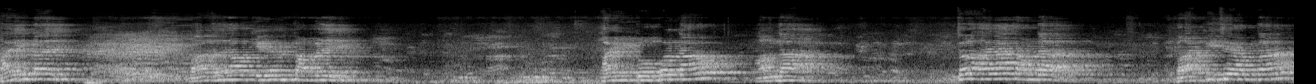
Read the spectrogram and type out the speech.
आहे की नाही? माझं नाव किरण कांबळे. आणि टोपण नाव आमदार. तर हयात आमदार. बाकीचे आमदार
